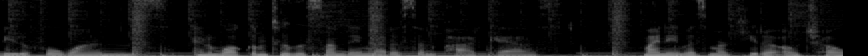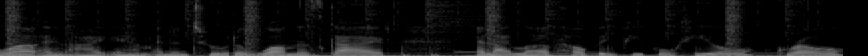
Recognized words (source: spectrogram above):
beautiful ones, and welcome to the Sunday Medicine Podcast. My name is Marquita Ochoa, and I am an intuitive wellness guide, and I love helping people heal, grow,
